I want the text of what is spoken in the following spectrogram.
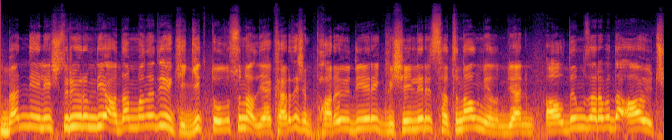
Ben de eleştiriyorum diye adam bana diyor ki git dolusunu al. Ya kardeşim para ödeyerek bir şeyleri satın almayalım. Yani aldığımız arabada A3.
